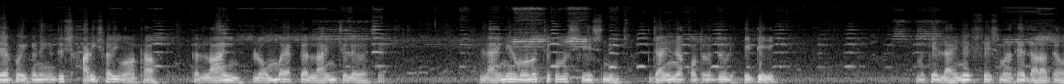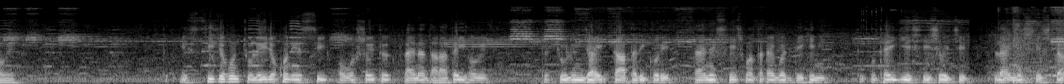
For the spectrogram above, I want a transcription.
দেখো, এখানে কিন্তু সারি সারি মাথা, একটা লাইন, লম্বা একটা লাইন চলে গেছে। লাইনের মনে হচ্ছে কোনো শেষ নেই, জানি না কতটা দূর হেঁটে আমাকে লাইনের শেষ মাথায় দাঁড়াতে হবে। তো এসছি যখন, চলেই যখন এসছি, অবশ্যই তো লাইনে দাঁড়াতেই হবে। তো চলুন যাই তাড়াতাড়ি করে, লাইনের শেষ মাথাটা একবার দেখে নিই, তো কোথায় গিয়ে শেষ হয়েছে লাইনের শেষটা।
